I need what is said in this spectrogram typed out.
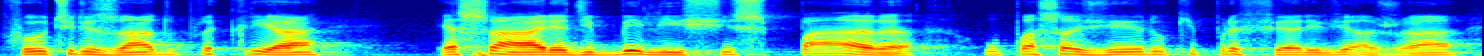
foi utilizado para criar essa área de beliches para o passageiro que prefere viajar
